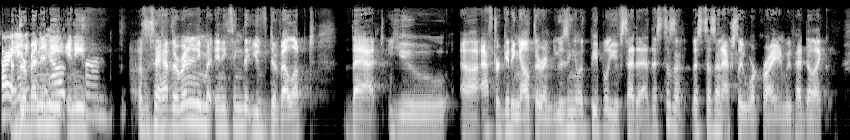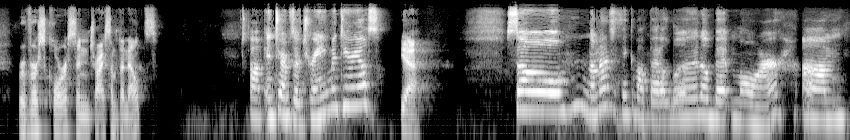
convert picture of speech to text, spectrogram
All right. Have there been any any? I was gonna say, have there been any anything that you've developed that you uh, after getting out there and using it with people you've said uh, this doesn't this doesn't actually work right and we've had to like reverse course and try something else um, in terms of training materials? Yeah. So hmm, i'm gonna have to think about that a little bit more. Um,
